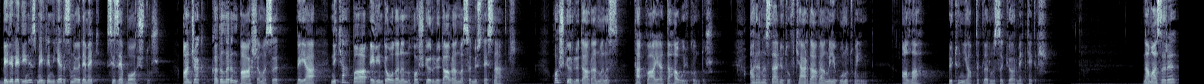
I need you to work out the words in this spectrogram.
belirlediğiniz mehrin yarısını ödemek size borçtur. Ancak kadınların bağışlaması veya nikah bağı elinde olanın hoşgörülü davranması müstesnadır. Hoşgörülü davranmanız takvaya daha uygundur. Aranızda lütufkar davranmayı unutmayın. Allah bütün yaptıklarınızı görmektedir. Namazları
